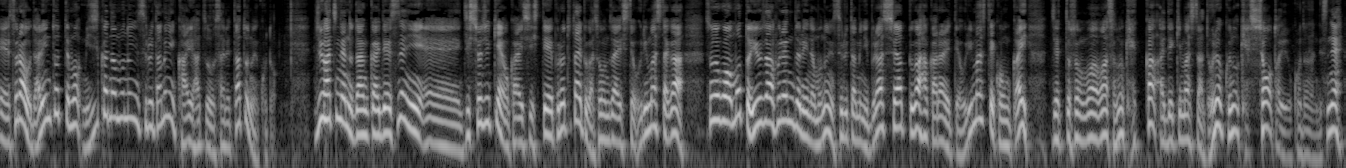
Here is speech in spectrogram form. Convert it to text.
えー、空を誰にとっても身近なものにするために開発をされたとのこと。18年の段階ですでに、えー、実証実験を開始してプロトタイプが存在しておりましたが、その後もっとユーザーフレンドリーなものにするためにブラッシュアップが図られておりまして、今回、ジェットソン1はその結果できました努力の結晶ということなんですね。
